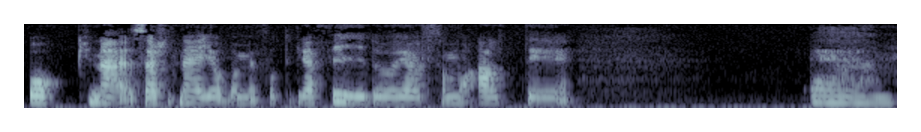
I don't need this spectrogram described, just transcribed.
och när, särskilt när jag jobbar med fotografi då jag liksom alltid eh,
